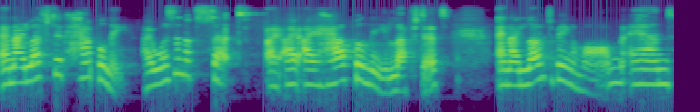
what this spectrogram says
and I left it happily. I wasn't upset. I, I, I happily left it. And I loved being a mom. And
